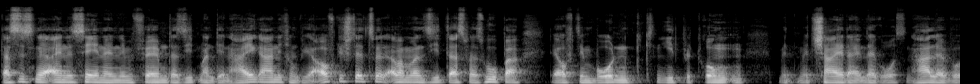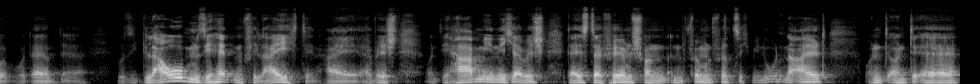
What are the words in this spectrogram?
Das ist eine, eine Szene in dem Film, da sieht man den Hai gar nicht und wie er aufgeschlitzt wird, aber man sieht das, was Hooper, der auf dem Boden kniet, betrunken, mit, mit Scheider in der großen Halle, wo, wo der, der wo sie glauben, sie hätten vielleicht den Hai erwischt und die haben ihn nicht erwischt. Da ist der Film schon 45 Minuten alt und, und äh,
